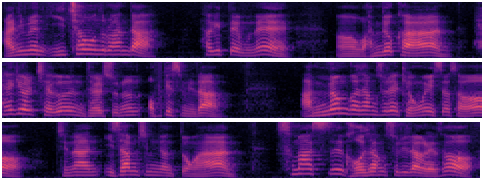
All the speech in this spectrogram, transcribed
아니면 2차원으로 한다. 하기 때문에 어, 완벽한 해결책은 될 수는 없겠습니다. 안면거상술의 경우에 있어서 지난 2, 30년 동안 스마스 거상술이라 그래서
